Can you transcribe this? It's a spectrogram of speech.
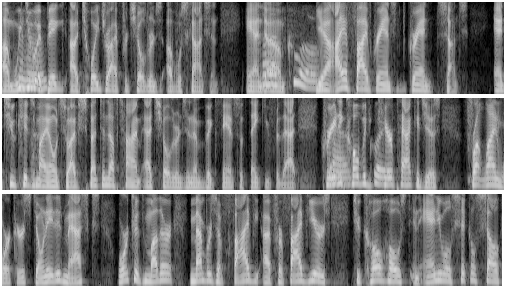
Um, we do a Mhm. big uh, toy drive for Children's of Wisconsin, and Oh, um, cool. yeah, I have five grand grandsons and two kids of my own, so I've spent enough time at Children's, and I'm a big fan. So thank you for that. Created Yeah, COVID care packages, frontline workers, donated masks, worked with mother members of five uh, for five years to co-host an annual sickle cell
